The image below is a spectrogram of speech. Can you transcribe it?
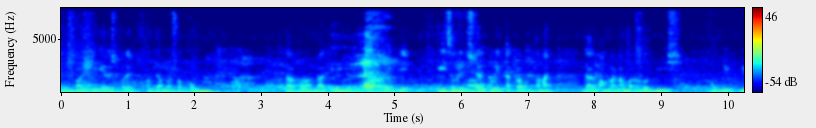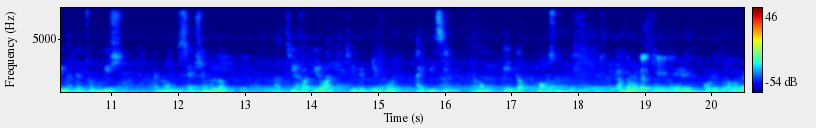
ওর বাড়ি থেকে অ্যারেস্ট করে আনতে আমরা সক্ষম হই। তারপর আমরা এই একটি কেসও রেজিস্টার করি কাকরাবন থানায়। যার মামলা নাম্বার হলো বিশ অব্লিক দুই হাজার চব্বিশ এবং সেকশন হলো three forty one three fifty four IPC এবং এইট অফ বক্স আগামীকাল কি কোর্টে তোলা হবে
